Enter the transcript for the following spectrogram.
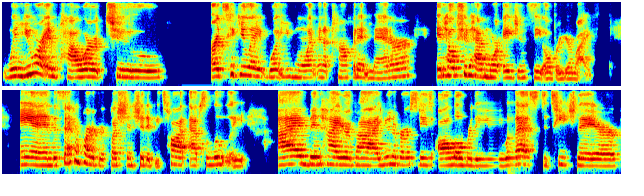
when you are empowered to articulate what you want in a confident manner, it helps you to have more agency over your life. And the second part of your question should it be taught? Absolutely. I've been hired by universities all over the US to teach their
